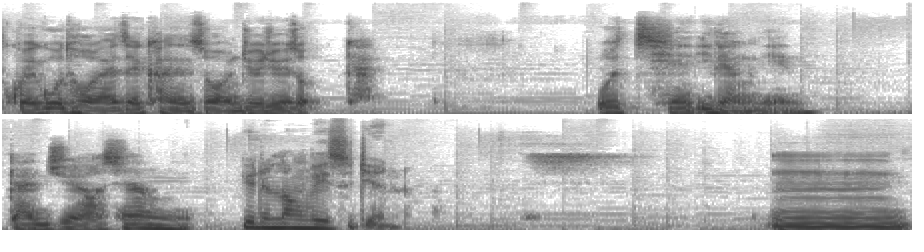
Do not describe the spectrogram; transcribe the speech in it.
回过头来再看的时候，你就会觉得说，看我前一两年感觉好像有点浪费时间了。嗯。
